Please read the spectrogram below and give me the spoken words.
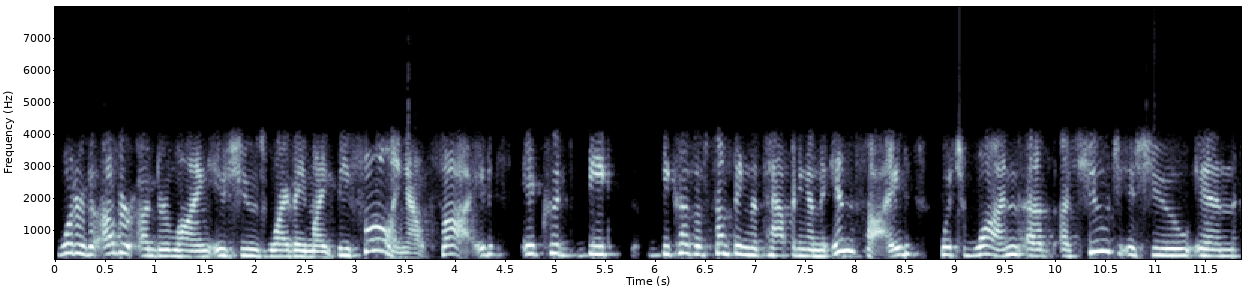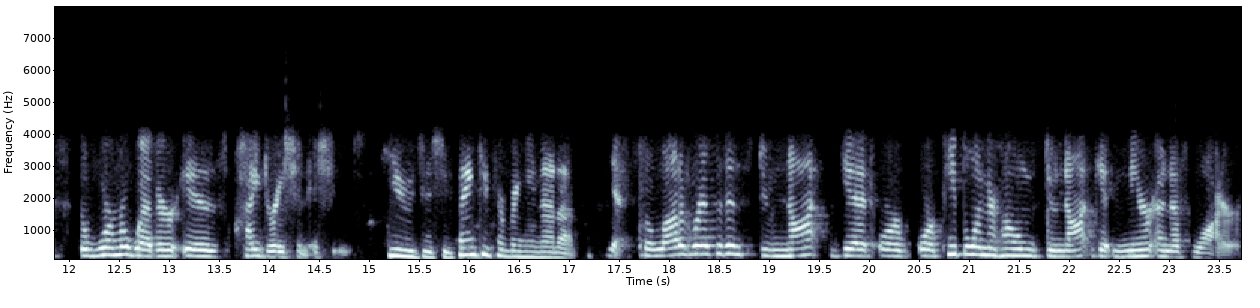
what are the other underlying issues why they might be falling outside? It could be because of something that's happening on the inside, which one, a, a huge issue in the warmer weather is hydration issues. Huge issue. Thank you for bringing that up. Yes, so a lot of residents do not get, or or people in their homes do not get near enough water,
